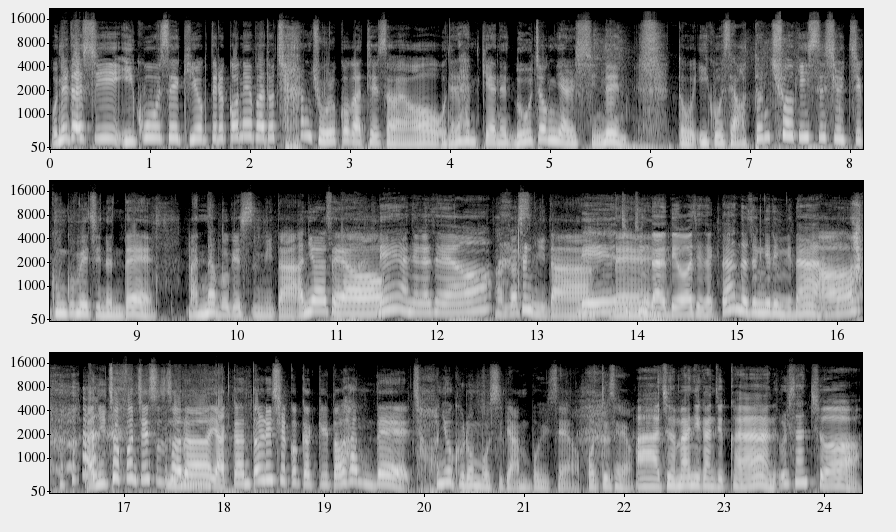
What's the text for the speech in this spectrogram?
오늘 다시 이곳의 기억들을 꺼내봐도 참 좋을 것 같아서요. 오늘 함께하는 노정열 씨는 또 이곳에 어떤 추억이 있으실지 궁금해지는데 만나보겠습니다. 안녕하세요. 네, 안녕하세요. 반갑습니다. 네, 집중 라디오 제작단 노정일입니다. 아, 아니 첫 번째 음. 순서라 약간 떨리실 것 같기도 한데 전혀 그런 모습이 안 보이세요. 어떠세요? 아, 저만이 간직한 울산 추억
